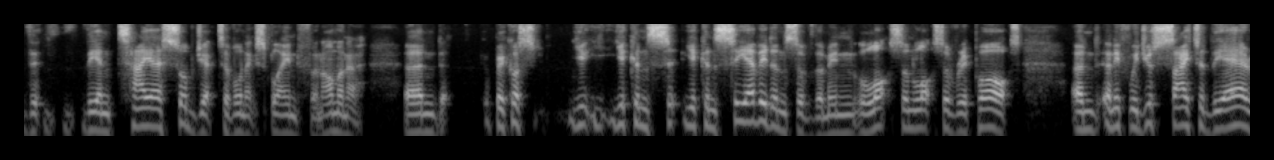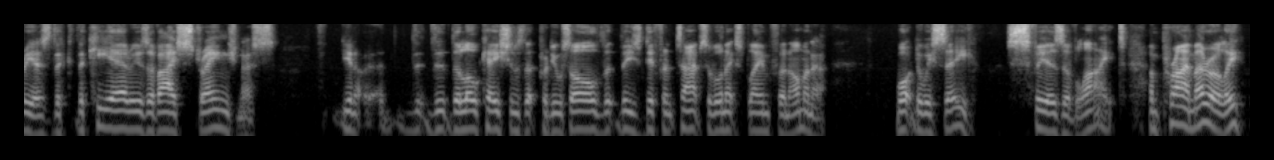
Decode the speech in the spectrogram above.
the, the entire subject of unexplained phenomena and because you you can see, you can see evidence of them in lots and lots of reports. And and if we just cited the areas the, the key areas of eye strangeness you know the, the, the locations that produce all the, these different types of unexplained phenomena what do we see? Spheres of light and primarily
